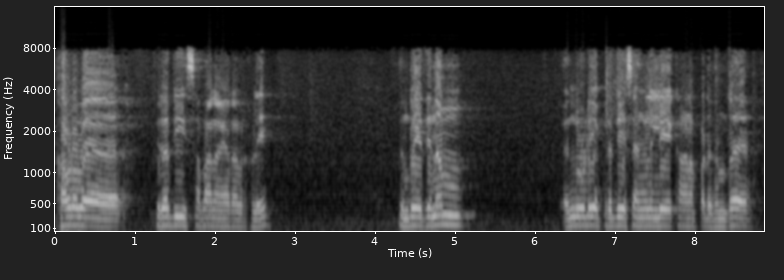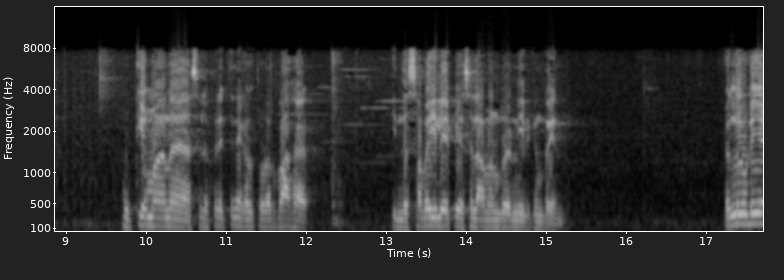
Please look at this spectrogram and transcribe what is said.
கௌரவ பிரதி சபாநாயகர் அவர்களே இன்றைய தினம் எங்களுடைய பிரதேசங்களிலே காணப்படுகின்ற முக்கியமான சில பிரச்சனைகள் தொடர்பாக இந்த சபையிலே பேசலாம் என்று எண்ணியிருக்கின்றேன். எங்களுடைய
